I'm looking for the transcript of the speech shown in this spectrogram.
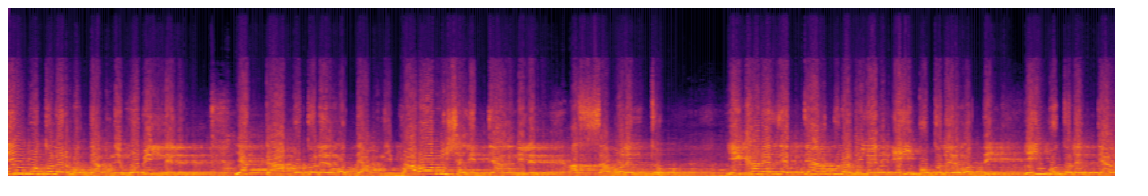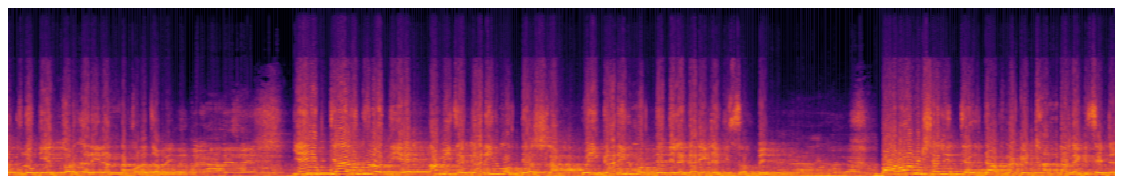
এই বোতলের মধ্যে আপনি মোবিল নিলেন। একটা বোতলের মধ্যে আপনি বারো মিশালি তেল নিলেন। আচ্ছা বলেন তো এখানে যে তেলগুলো নিলেন, এই বোতলের মধ্যে, এই বোতলের তেলগুলো দিয়ে তরকারি রান্না করা যাবে। এই তেলগুলো দিয়ে আমি যে গাড়ির মধ্যে আসলাম, ওই গাড়ির মধ্যে দিলে গাড়িটা কি চলবে? বারো মিশালির তেলটা আপনাকে ঠান্ডা লেগেছে, এটা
